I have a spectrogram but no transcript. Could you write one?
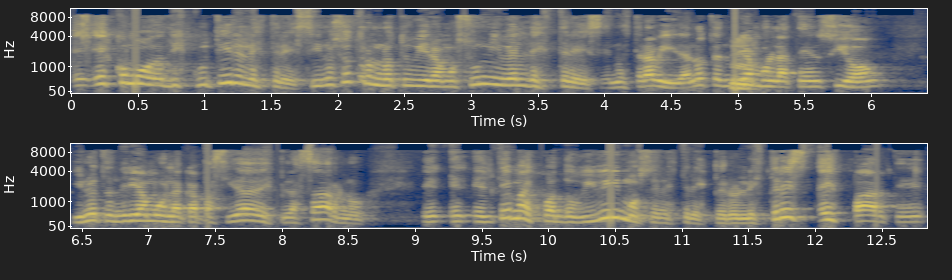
Eh, es como discutir el estrés. Si nosotros no tuviéramos un nivel de estrés en nuestra vida, no tendríamos mm. la atención y no tendríamos la capacidad de desplazarnos. El, tema es cuando vivimos en estrés, pero el estrés es parte,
